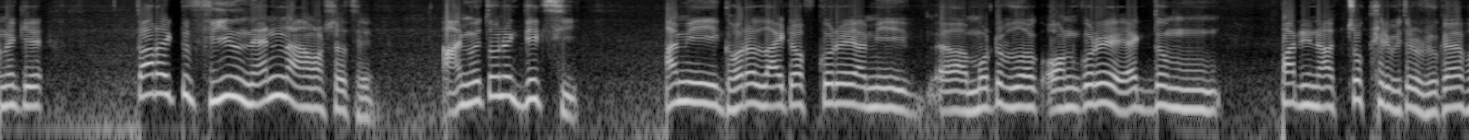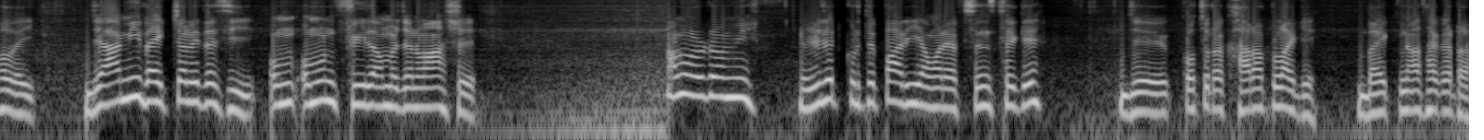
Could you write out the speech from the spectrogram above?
অনেকে, তারা একটু ফিল নেন না আমার সাথে। আমিও তো অনেক দেখছি। আমি ঘরে লাইট অফ করে, আমি মোটো ব্লগ অন করে একদম পারি না, চোখের ভিতরে ঢুকায় ফেলাই। যে আমি বাইক চালাইতেছি অমন ফিল আমার যেন আসে। আমার ওটা আমি রিলেট করতে পারি আমার অ্যাবসেন্স থেকে, যে কতটা খারাপ লাগে বাইক না থাকাটা।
